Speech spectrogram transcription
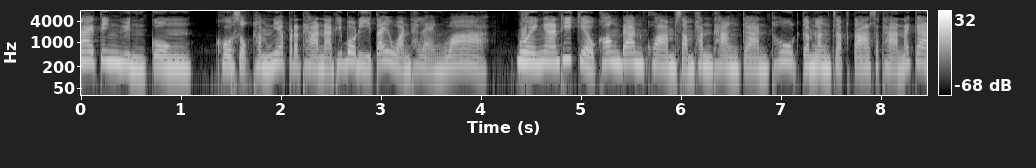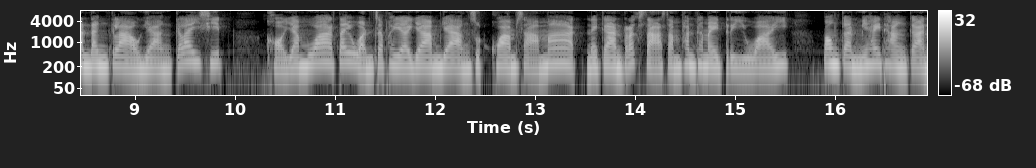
นายติงหยินกง โฆษกทำเนียบประธานาธิบดีไต้หวันแถลงว่า หน่วยงานที่เกี่ยวข้องด้านความสัมพันธ์ทางการทูตกำลังจับตาสถานการณ์ดังกล่าวอย่างใกล้ชิด ขอย้ำว่าไต้หวันจะพยายามอย่างสุดความสามารถในการรักษาสัมพันธไมตรีไว้ ป้องกันมิให้ทางการ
